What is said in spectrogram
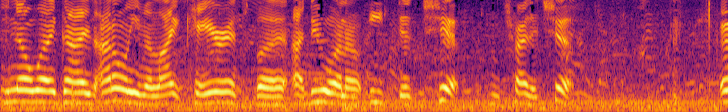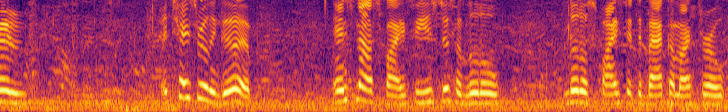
You know what, guys? I don't even like carrots, but I do want to eat the chip and try the chip. And it tastes really good. And it's not spicy. It's just a little, little spice at the back of my throat.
